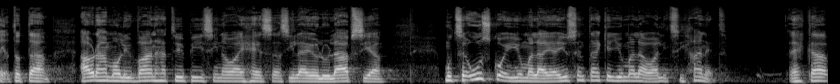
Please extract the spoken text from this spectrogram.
Ja tota, Abraham oli vanha tyyppi siinä vaiheessa, sillä ei ollut lapsia, mutta se uskoi Jumalaa ja just sen takia Jumala valitsi hänet. Ehkä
